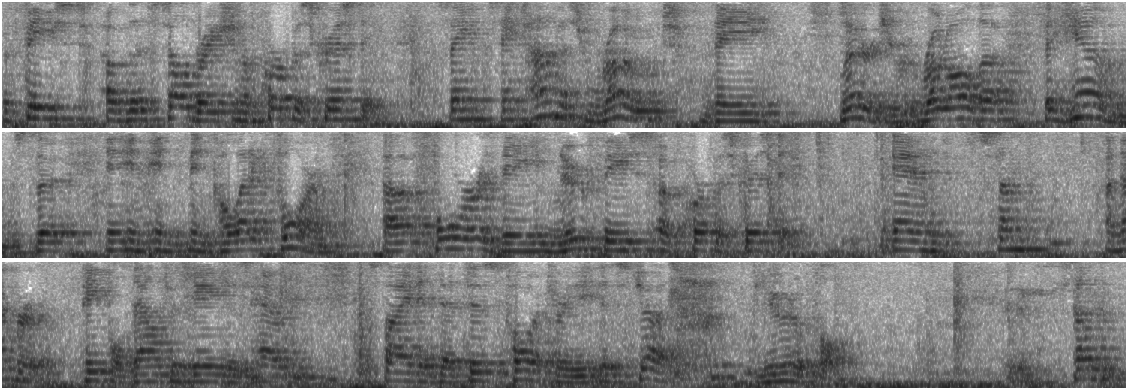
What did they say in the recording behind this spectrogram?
the feast of the celebration of Corpus Christi. St. St. Thomas wrote the liturgy, wrote all the, the hymns the, in, in, in poetic form uh, for the new feast of Corpus Christi. And some a number of people down through the ages have decided that this poetry is just beautiful. Some,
